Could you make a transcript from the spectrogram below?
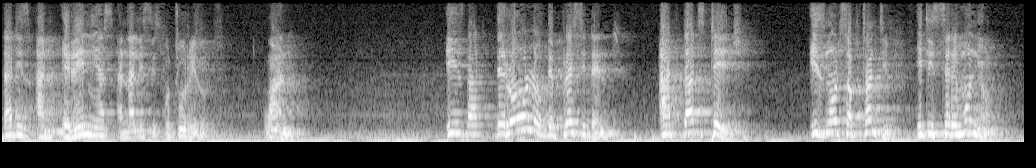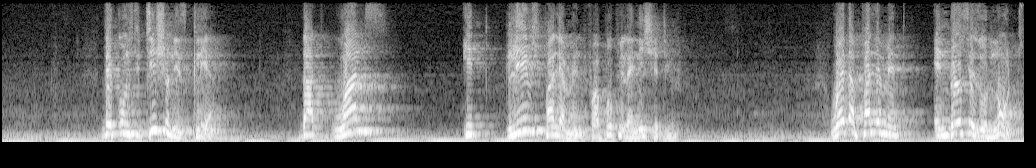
that is an erroneous analysis for two reasons. One is that the role of the president at that stage is not substantive, it is ceremonial. The constitution is clear that once it leaves parliament for a popular initiative, whether parliament endorses or not,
